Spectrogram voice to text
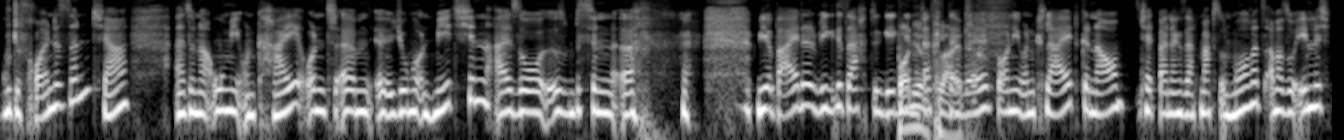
gute Freunde sind, ja. Also Naomi und Kai und ähm, äh, Junge und Mädchen, also so ein bisschen. Äh, wir beide, wie gesagt, gegen Bonnie den Rest der Welt, Bonnie und Clyde, genau. Ich hätte beinahe gesagt Max und Moritz, aber so ähnlich.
